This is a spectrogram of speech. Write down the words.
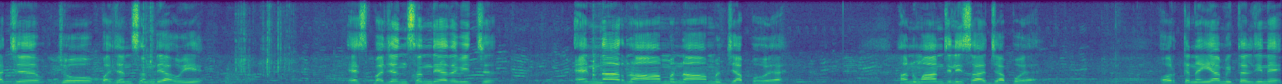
ਅੱਜ ਜੋ ਭਜਨ ਸੰਧਿਆ ਹੋਈ ਹੈ, ਇਸ ਭਜਨ ਸੰਧਿਆ ਦੇ ਵਿੱਚ ਇੰਨਾ ਰਾਮ ਨਾਮ ਜਪ ਹੋਇਆ ਹੈ। ਹਨੂਮਾਨ ਚਾਲੀਸਾ ਜਪ ਹੋਇਆ ਹੈ। ਔਰ ਕਨਈਆ ਮਿੱਤਲ ਜੀ ਨੇ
